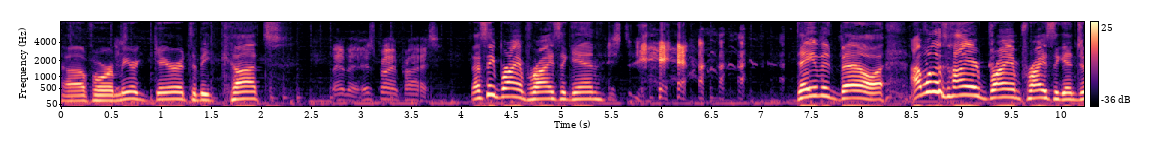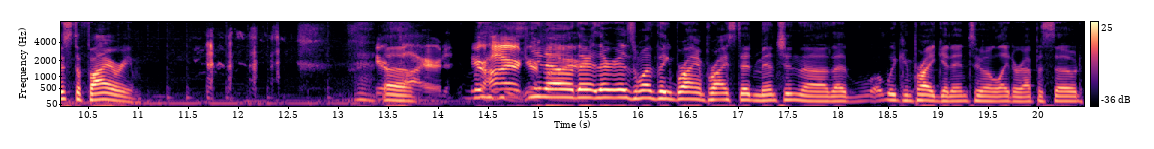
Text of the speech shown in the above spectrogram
uh, for Amir Garrett to be cut. Wait a minute. Who's Brian Price? Did I say Brian Price again? Yeah. David Bell. I want to hire Brian Price again just to fire him. You're fired. You're hired. You're Uh, you know, fired. there there is one thing Brian Price did mention uh, that we can probably get into in a later episode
